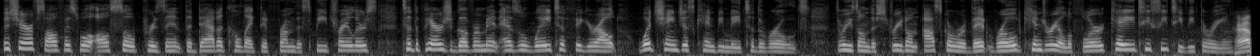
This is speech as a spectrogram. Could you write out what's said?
The sheriff's office will also present the data collected from the speed trailers to the parish government as a way to figure out what changes can be made to the roads. Three's on the street on Oscar Rivette Road, Kendria LaFleur, KATC TV3.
